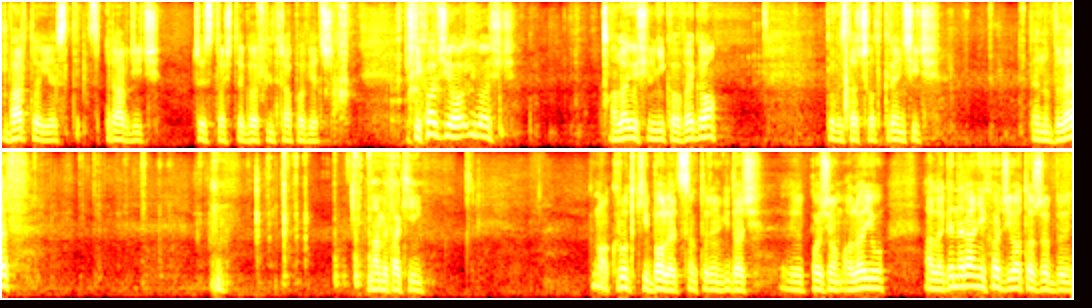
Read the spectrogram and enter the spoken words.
warto jest sprawdzić czystość tego filtra powietrza. Jeśli chodzi o ilość oleju silnikowego, tu wystarczy odkręcić ten wlew. Mamy taki no, krótki bolec, na którym widać y, poziom oleju, ale generalnie chodzi o to, żeby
